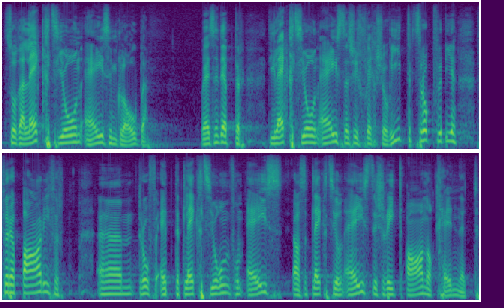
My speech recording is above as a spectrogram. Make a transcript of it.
So der Lektion 1 im Glauben. Ich weiß nicht, ob der, die Lektion 1, das ist vielleicht schon weiter zurück für, die, für ein paar, für ähm, darauf, ob die Lektion vom 1, also die Lektion 1, den Schritt A noch kennt.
